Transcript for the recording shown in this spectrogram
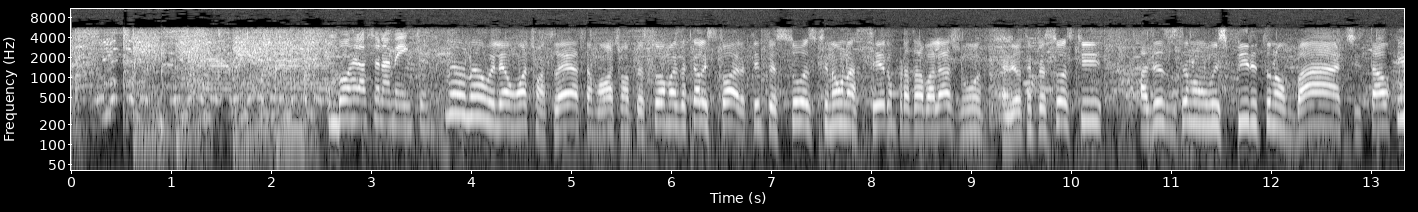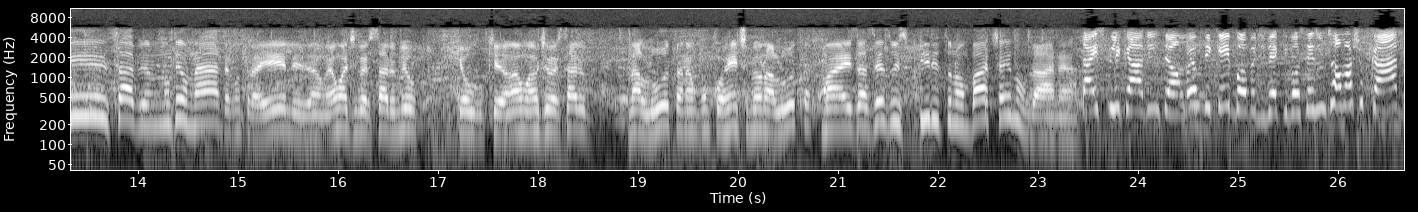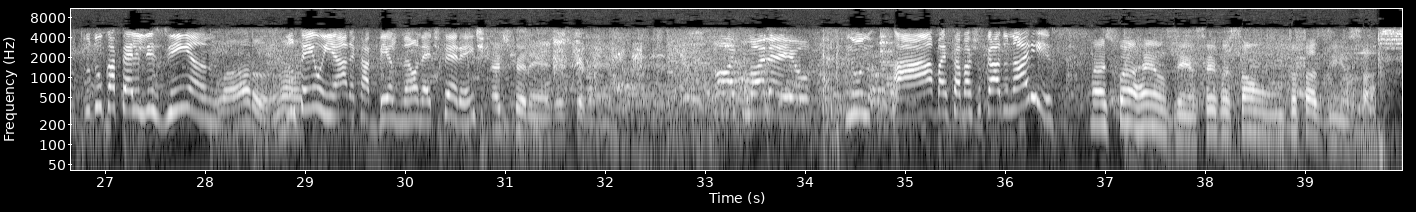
Um bom relacionamento? Não, não, ele é um ótimo atleta, uma ótima pessoa, mas aquela história, tem pessoas que não nasceram pra trabalhar junto, entendeu? Tem pessoas que às vezes você não, o espírito não bate e tal. E sabe, eu não tenho nada contra ele, é um adversário meu, que, eu, que é um adversário na luta, né? Um concorrente meu na luta, mas às vezes o espírito não bate, aí não dá, né? Tá explicado então. Eu fiquei boba de ver que vocês não são machucados, tudo com a pele lisinha. Claro, Não tem unhada, cabelo, não, né? É diferente. É diferente, é diferente. Ótimo, olha eu. No- Ah, mas tá machucado o nariz. Mas foi um arranhãozinho, foi só um totozinho só.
